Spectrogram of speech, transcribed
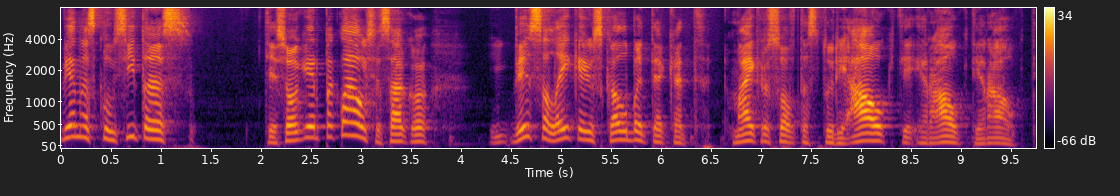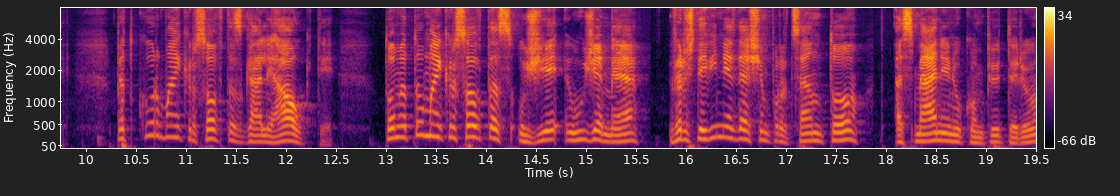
Vienas klausytas tiesiogiai ir paklausė, sako, visą laiką jūs kalbate, kad Microsoftas turi aukti ir aukti ir aukti. Bet kur Microsoftas gali aukti? Tuo metu Microsoftas užėmė virš 90 procentų asmeninių kompiuterių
